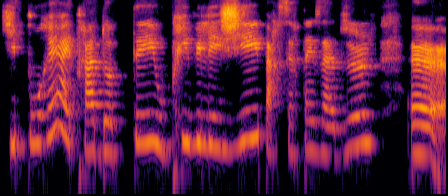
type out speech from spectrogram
qui pourrait être adoptée ou privilégiée par certains adultes euh,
